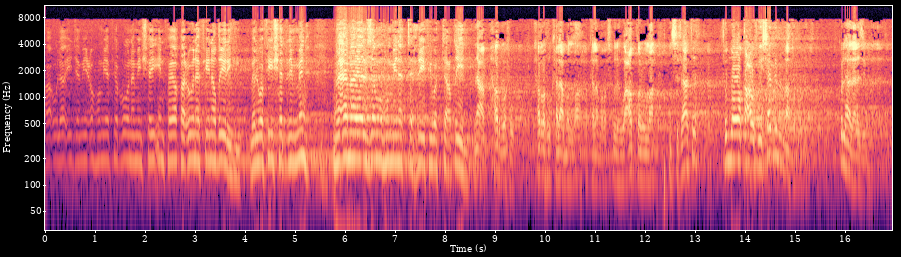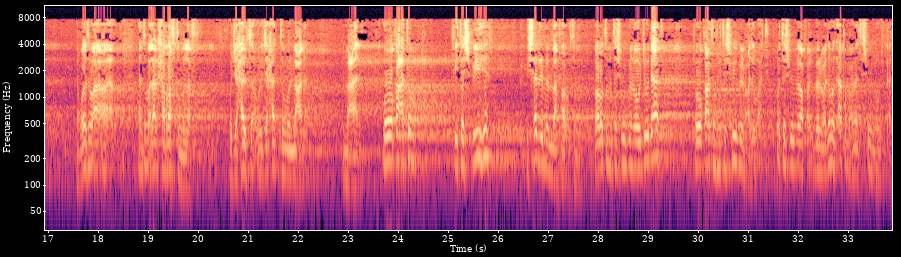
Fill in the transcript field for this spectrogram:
وهؤلاء جميعهم يفرون من شيء فيقعون في نظيره بل وفي شر منه مع ما يلزمهم من التحريف والتعطيل. نعم حرفوا حرفوا كلام الله وكلام رسوله وعطلوا الله من صفاته ثم وقعوا في شر مما فروا منه كل هذا لزم. يقول أنتم, أنتم الآن حرفتم اللفظ وجحدتم المعنى المعاني ووقعتم في تشبيهه بشر مما فرغتم فرغتم من تشبيه بالموجودات فوقعتم في تشبيه بالمعدومات والتشبيه بالمعدومات أقبح من تشبيه بالموجودات.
